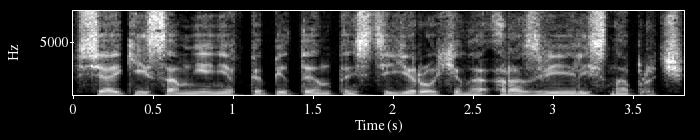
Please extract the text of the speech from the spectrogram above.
Всякие сомнения в компетентности Ерохина развеялись напрочь.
